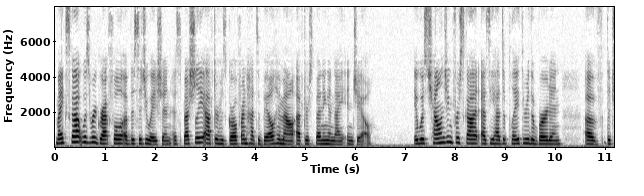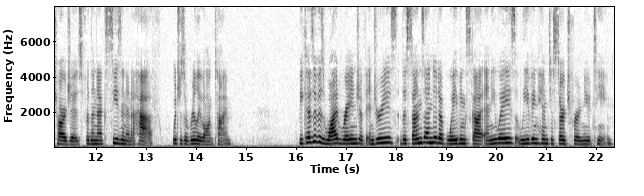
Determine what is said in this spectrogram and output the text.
Mike Scott was regretful of the situation, especially after his girlfriend had to bail him out after spending a night in jail. It was challenging for Scott as he had to play through the burden of the charges for the next season and a half, which is a really long time. Because of his wide range of injuries, the Suns ended up waiving Scott anyways, leaving him to search for a new team.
